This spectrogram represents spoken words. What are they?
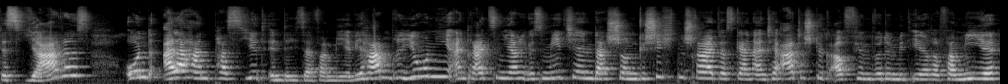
des Jahres. Und allerhand passiert in dieser Familie. Wir haben Brioni, ein 13-jähriges Mädchen, das schon Geschichten schreibt, das gerne ein Theaterstück aufführen würde mit ihrer Familie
